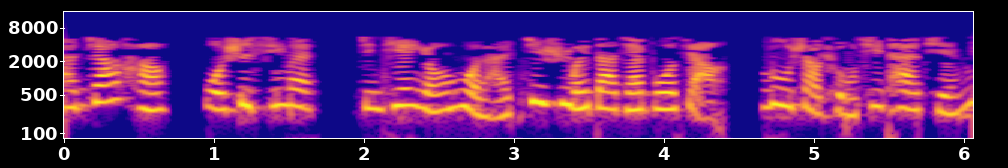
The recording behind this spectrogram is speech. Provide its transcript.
大家好，我是西妹，今天由我来继续为大家播讲《路上宠妻太甜蜜》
